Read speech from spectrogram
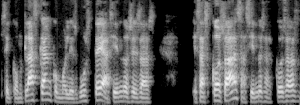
se complazcan como les guste haciéndose esas, esas cosas, haciendo esas cosas,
